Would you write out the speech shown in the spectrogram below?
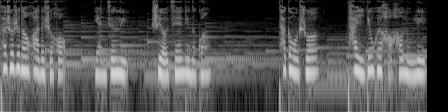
他说这段话的时候，眼睛里是有坚定的光。他跟我说，他一定会好好努力。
